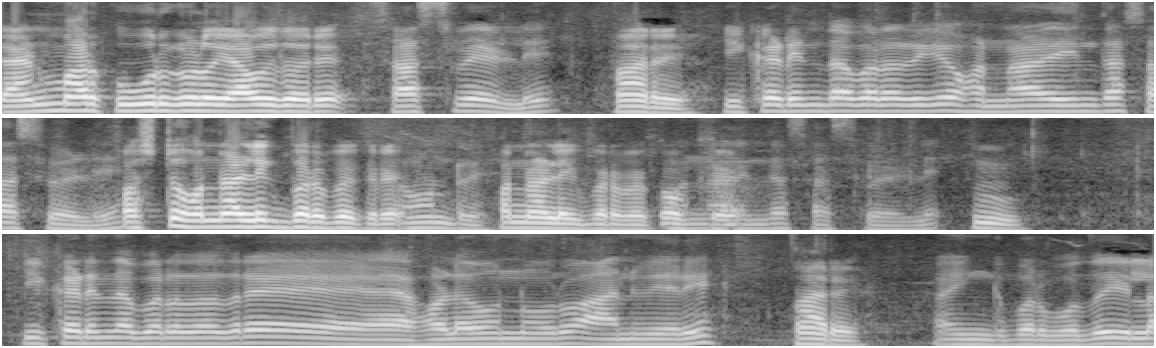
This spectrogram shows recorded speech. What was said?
ಲ್ಯಾಂಡ್ಮಾರ್ಕ್ ಊರುಗಳು ಯಾವ್ದಾವ ರೀ ಸಾಸಿವೆ ಹಳ್ಳಿ ಹಾಂ ರೀ. ಈ ಕಡೆಯಿಂದ ಬರೋರಿಗೆ ಹೊನ್ನಾಳಿಯಿಂದ ಸಾಸಿವೆ ಹಳ್ಳಿ ಫಸ್ಟ್ ಹೊನ್ನಾಳಿಗೆ ಬರ್ಬೇಕ್ರಿ ಹ್ಞೂ ರೀ. ಹೊನ್ನಾಳಿಗೆ ಬರ್ಬೇಕು ಓಕೆ. ಹೊನ್ನಾಳಿಯಿಂದ ಸಾಸಿವೆ ಹಳ್ಳಿ ಹ್ಞೂ ಈ ಕಡೆಯಿಂದ ಬರೋದಾದ್ರೆ ಹೊಳೆಹೊನ್ನೂರು ಆನ್ವೇರಿ. ಹಾಂ ರೀ. ಹಿಂಗೆ ಬರ್ಬೋದು. ಇಲ್ಲ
